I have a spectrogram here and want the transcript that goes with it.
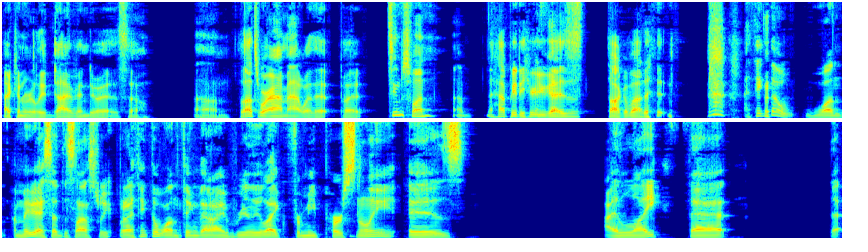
I can really dive into it. So, um, so that's where I'm at with it. But it seems fun. I'm happy to hear you guys talk about it. I think the one maybe I said this last week, but I think the one thing that I really like for me personally is I like that the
